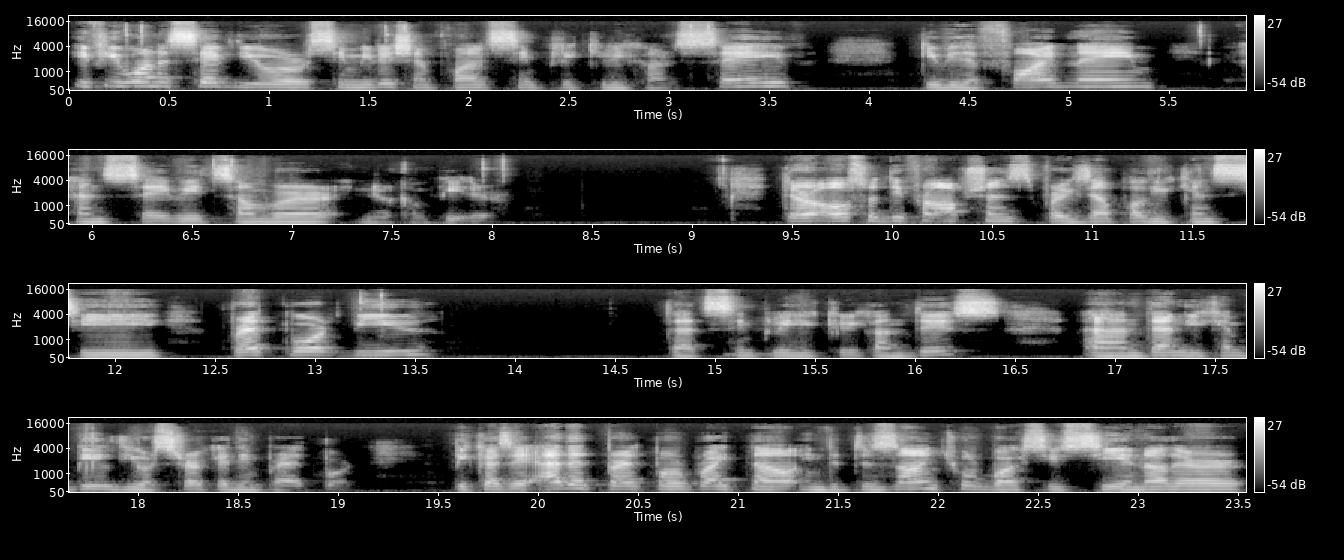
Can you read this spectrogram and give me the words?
If you want to save your simulation file, simply click on save, give it a file name, and save it somewhere in your computer. There are also different options. For example, you can see breadboard view. That simply mm-hmm. you click on this, and then you can build your circuit in breadboard. Because I added breadboard right now in the design toolbox, you see another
